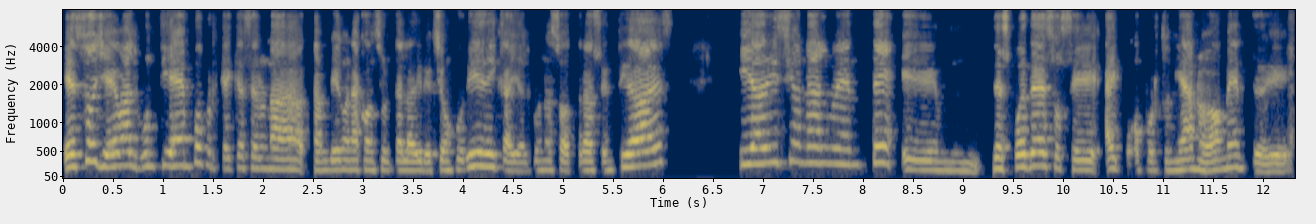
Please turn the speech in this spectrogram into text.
Eso lleva algún tiempo porque hay que hacer una, también una consulta en la dirección jurídica y algunas otras entidades. Y adicionalmente, em, después de eso, se, hay oportunidad nuevamente de,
